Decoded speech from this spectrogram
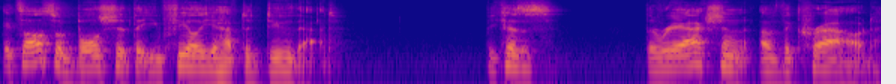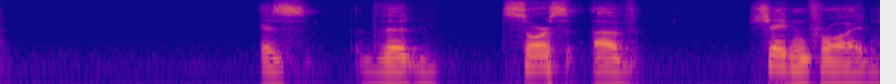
it's also bullshit that you feel you have to do that. Because the reaction of the crowd is the source of Schadenfreude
